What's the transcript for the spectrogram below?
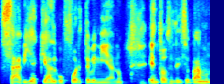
sabía que algo fuerte venía, ¿no? Entonces le dice, vámonos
